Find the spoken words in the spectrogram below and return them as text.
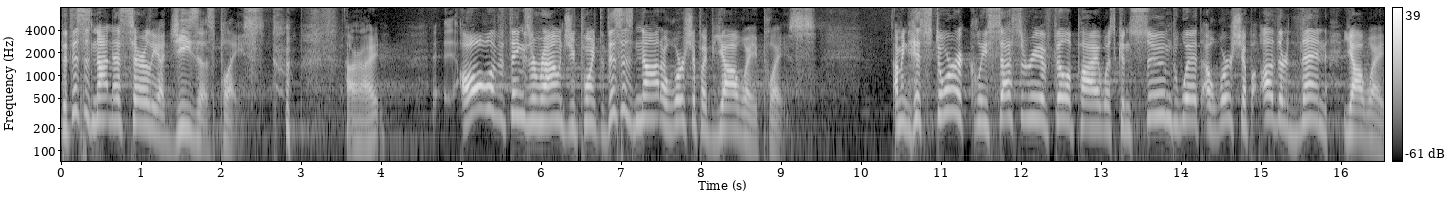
that this is not necessarily a Jesus place. All right? all of the things around you point that this is not a worship of Yahweh place. I mean, historically, Caesarea Philippi was consumed with a worship other than Yahweh.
